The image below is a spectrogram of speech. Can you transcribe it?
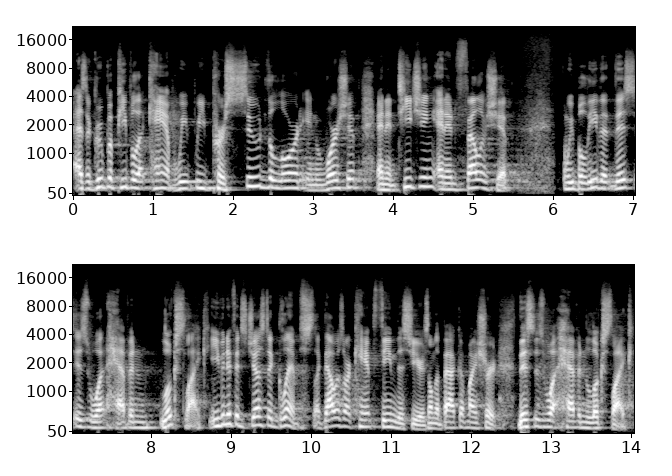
As a group of people at camp, we, we pursued the Lord in worship and in teaching and in fellowship. We believe that this is what heaven looks like, even if it's just a glimpse. Like that was our camp theme this year. It's on the back of my shirt. This is what heaven looks like.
